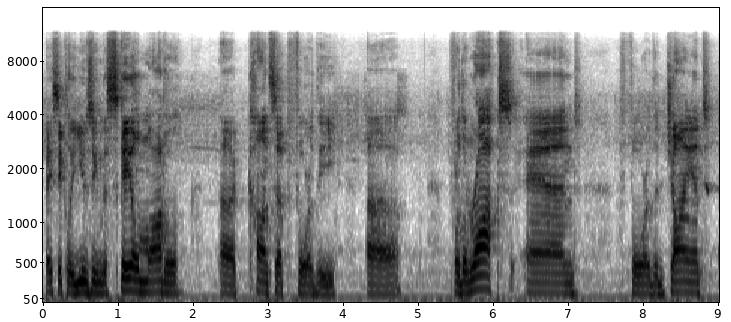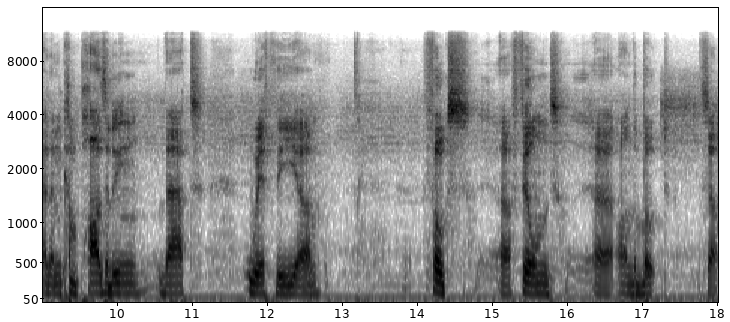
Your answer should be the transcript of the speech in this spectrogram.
basically using the scale model uh, concept for the uh, for the rocks and for the giant, and then compositing that with the um, folks uh, filmed uh, on the boat. So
